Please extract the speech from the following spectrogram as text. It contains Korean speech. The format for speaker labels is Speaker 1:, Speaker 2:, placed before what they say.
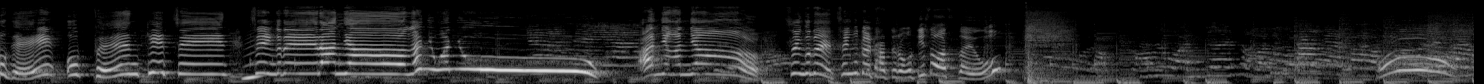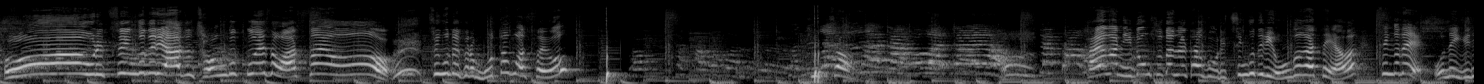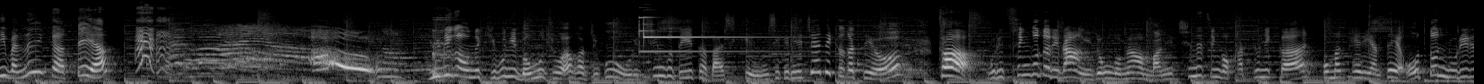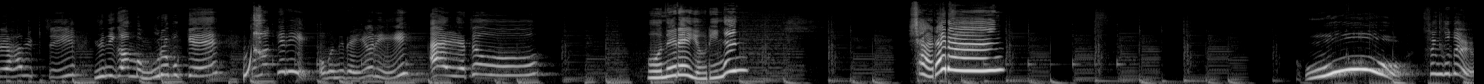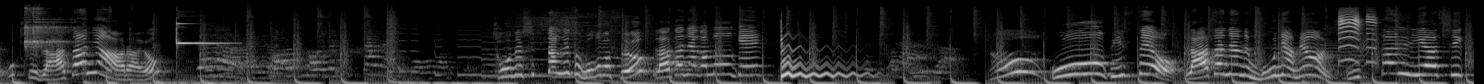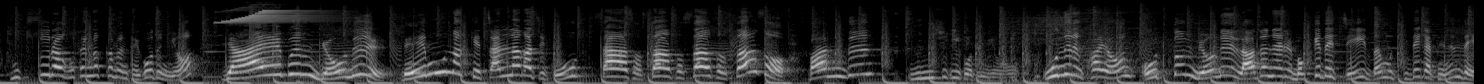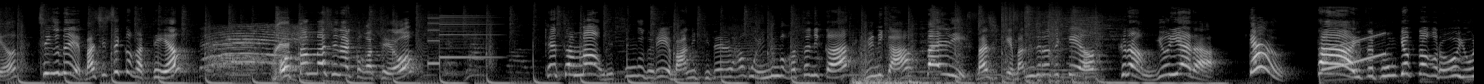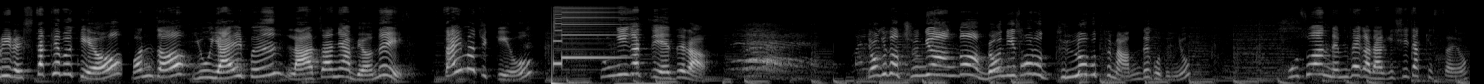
Speaker 1: 노게복의 오픈 키친 친구들 안녕 안녕 안녕 안녕 안녕 친구들 친구들 다들 어디서 왔어요? 오, 오, 우리 친구들이 아주 전국구에서 왔어요. 친구들 그럼 뭐 타고 왔어요? 진짜? 다양한 이동 수단을 타고 우리 친구들이 온 것 같아요. 친구들 오늘 윤이 만나니까 어때요? 윤이가 오늘 기분이 너무 좋아가지고 우리 친구들이 더 맛있게 음식을 해줘야 될 것 같아요. 자, 우리 친구들이랑 이 정도면 많이 친해진 것 같으니까 꼬마 캐리한테 어떤 요리를 할지 윤이가 한번 물어볼게. 꼬마 캐리, 오늘의 요리 알려줘.
Speaker 2: 오늘의 요리는 샤라랑!
Speaker 1: 오! 친구들 혹시 라자냐 알아요? 전에 식당에서 먹어봤어요? 라자냐가 뭐게? 오 비슷해요. 라자냐는 뭐냐면 이탈리아식 국수라고 생각하면 되거든요. 얇은 면을 네모나게 잘라가지고 쌓아서 쌓아서 쌓아서 쌓아서 만든 음식이거든요. 오늘은 과연 어떤 면의 라자냐를 먹게 될지 너무 기대가 되는데요. 친구들 맛있을 것 같아요? 어떤 맛이 날 것 같아요? 캐찬마 우리 친구들이 많이 기대를 하고 있는 것 같으니까 윤이가 빨리 맛있게 만들어줄게요. 그럼 요리하라 고! 자 이제 본격적으로 요리를 시작해볼게요. 먼저 요 얇은 라자냐 면을 삶아줄게요. 종이같이 얘들아. 여기서 중요한 건 면이 서로 들러붙으면 안 되거든요. 고소한 냄새가 나기 시작했어요.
